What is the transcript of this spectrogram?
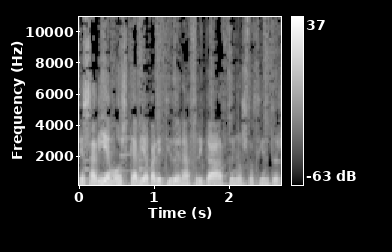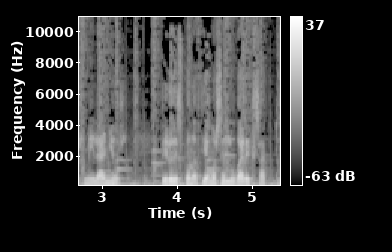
Ya sabíamos que había aparecido en África hace unos 200.000 años, pero desconocíamos el lugar exacto.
